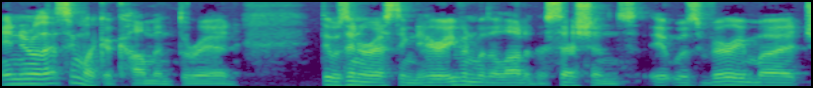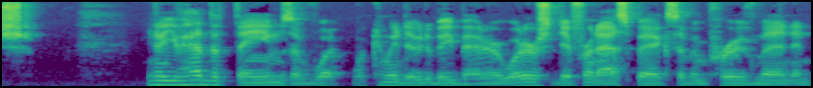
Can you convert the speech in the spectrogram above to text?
And you know that seemed like a common thread that was interesting to hear, even with a lot of the sessions, it was very much, you know, you had the themes of what what can we do to be better, what are different aspects of improvement, and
